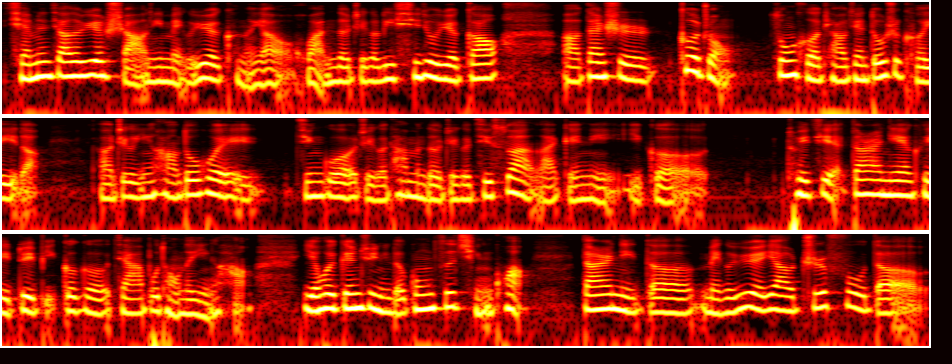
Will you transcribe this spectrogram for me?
前面交的越少，你每个月可能要还的这个利息就越高，啊，但是各种综合条件都是可以的，啊，这个银行都会经过这个他们的这个计算来给你一个推荐。当然，你也可以对比各个家不同的银行，也会根据你的工资情况，当然你的每个月要支付的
